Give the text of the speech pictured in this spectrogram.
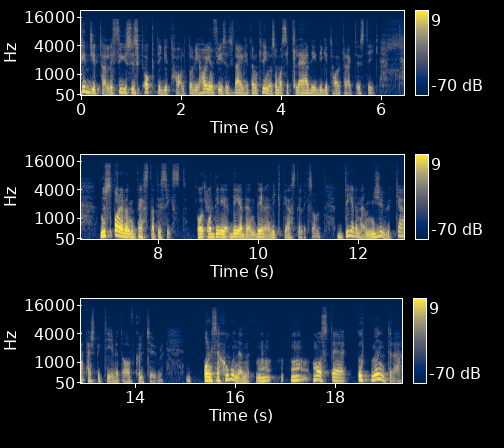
digital, fysiskt och digitalt och vi har ju en fysisk verklighet omkring oss som måste klä det i digital karaktäristik. Nu sparar jag den bästa till sist. Och, och det, det, är den, det är den viktigaste. Liksom. Det är det här mjuka perspektivet av kultur. Organisationen måste uppmuntra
